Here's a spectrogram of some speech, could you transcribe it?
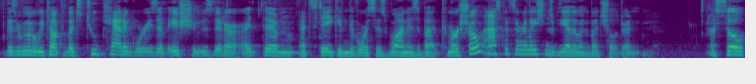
because remember, we talked about two categories of issues that are at, um, at stake in divorces. One is about commercial aspects of relationship. The other one is about children. So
